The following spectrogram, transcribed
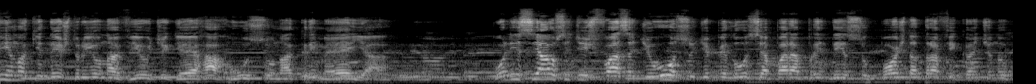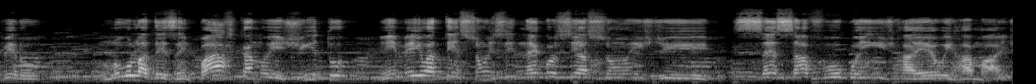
Afirma que destruiu navio de guerra russo na Crimeia. Policial se disfarça de urso de pelúcia para prender suposta traficante no Peru. Lula desembarca no Egito em meio a tensões e negociações de cessar fogo em Israel e Hamas.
